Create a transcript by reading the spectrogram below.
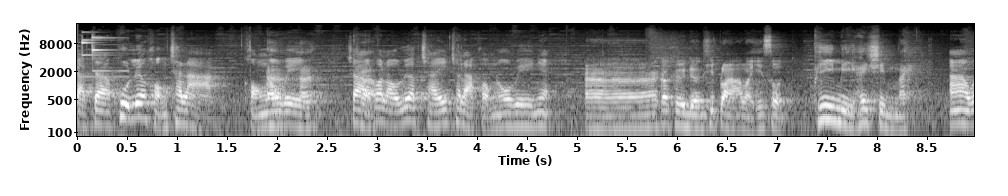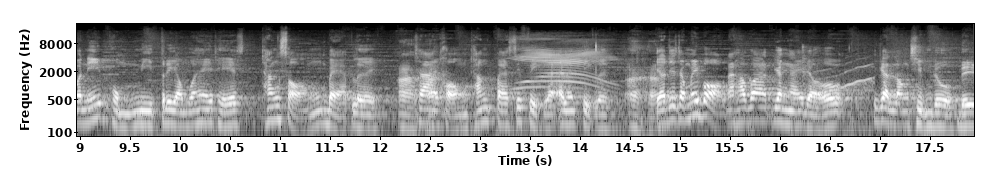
ยากจะพูดเรื่องของฉลากของนอร์เวย์อ่าฮะ ใช่ครับ เพราะเราเลือกใช้ฉลากของนอร์เวย์เนี่ยอ่าก็คือเดือนที่ปลาอร่อยที่สุด พี่มีให้ชิมไหม อ่าวันนี้ผมมีเตรียมไว้ให้เทสทั้ง 2 แบบเลย อ่าฮะใช่ของทั้งแปซิฟิกและแอตแลนติกเลย อ่าฮะ เดี๋ยวจะไม่บอกนะครับว่ายังไงเดี๋ยวพี่กันลองชิมดู ดี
